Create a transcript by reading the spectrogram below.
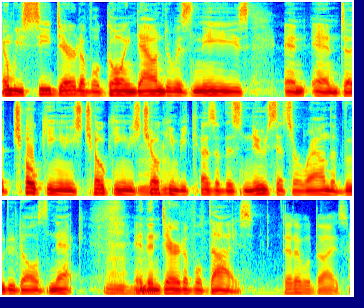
And we see Daredevil going down to his knees and and uh, choking, and he's choking, and he's Mm-hmm. choking because of this noose that's around the voodoo doll's neck. And then Daredevil dies. Daredevil dies.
